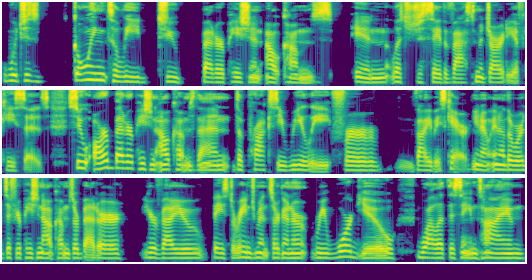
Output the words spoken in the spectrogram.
which is going to lead to better patient outcomes in, let's just say, the vast majority of cases. So are better patient outcomes then the proxy really for value based care? You know, in other words, if your patient outcomes are better, your value based arrangements are going to reward you while at the same time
